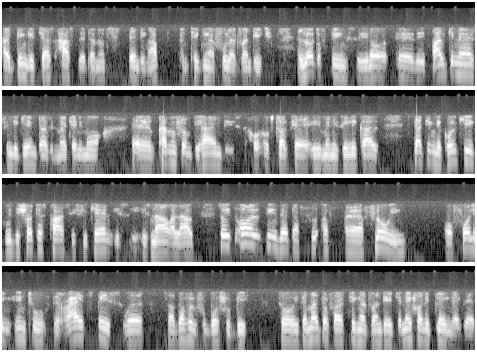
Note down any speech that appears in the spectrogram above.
I think it's just us that are not standing up and taking a full advantage a lot of things. You know, uh, the bulkiness in the game doesn't matter anymore. Uh, coming from behind is obstructed, I mean, is illegal. Starting the goal kick with the shortest pass, if you can, is is now allowed. So it's all things that are, fl- are uh, flowing or falling into the right space where South African football should be. So it's a matter of us taking advantage and actually playing like that.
